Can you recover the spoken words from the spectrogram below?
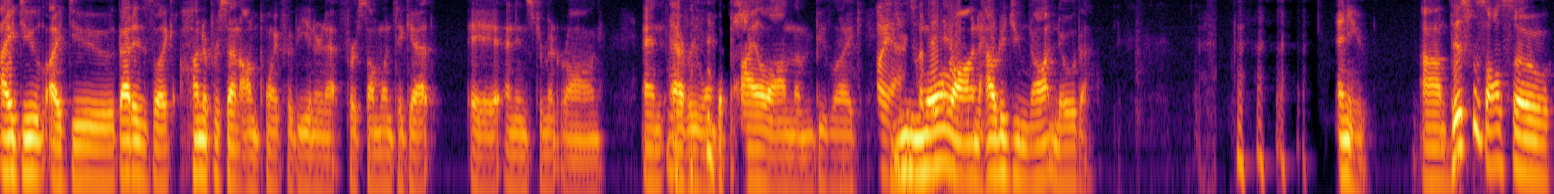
I do, I do. That is like 100% on point for the internet for someone to get a, an instrument wrong and Yeah. everyone to pile on them and be like, Oh yeah, you that's what they do. moron, how did you not know that? Anywho, um, this was also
